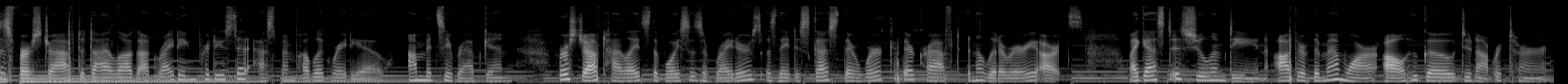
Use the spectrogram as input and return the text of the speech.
is First Draft, a dialogue on writing produced at Aspen Public Radio. I'm Mitzi Rapkin. First Draft highlights the voices of writers as they discuss their work, their craft, and the literary arts. My guest is Shulem Deen, author of the memoir All Who Go Do Not Return,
